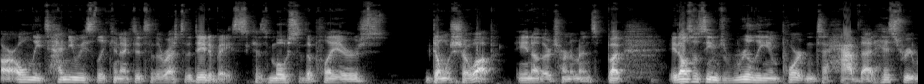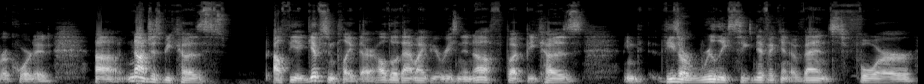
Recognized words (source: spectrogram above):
are only tenuously connected to the rest of the database because most of the players don't show up in other tournaments. But it also seems really important to have that history recorded, uh, not just because Althea Gibson played there, although that might be reason enough, but because I mean, these are really significant events for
